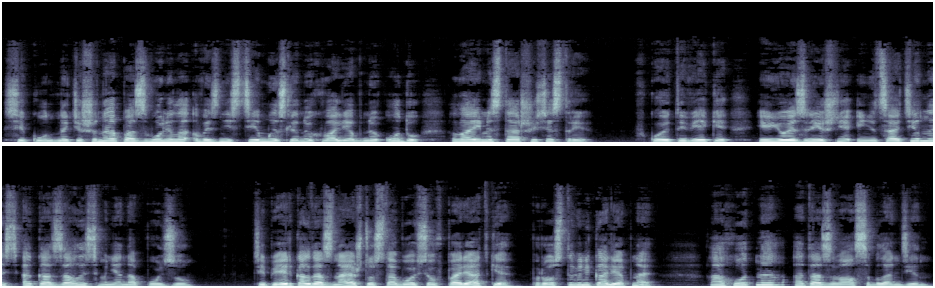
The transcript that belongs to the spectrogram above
Секундная тишина позволила вознести мысленную хвалебную оду во имя старшей сестры кои-то веки ее излишняя инициативность оказалась мне на пользу. «Теперь, когда знаю, что с тобой все в порядке, просто великолепно!» — охотно отозвался блондин.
